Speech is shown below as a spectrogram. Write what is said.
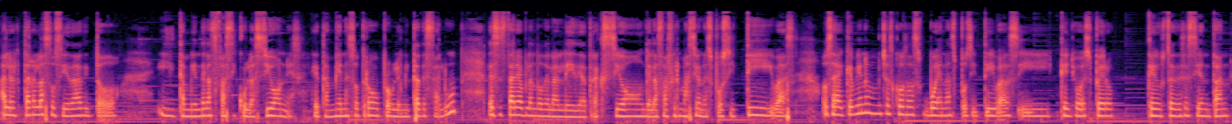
alertar a la sociedad y todo y también de las fasciculaciones, que también es otro problemita de salud. Les estaré hablando de la ley de atracción, de las afirmaciones positivas, o sea que vienen muchas cosas buenas, positivas y que yo espero que ustedes se sientan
